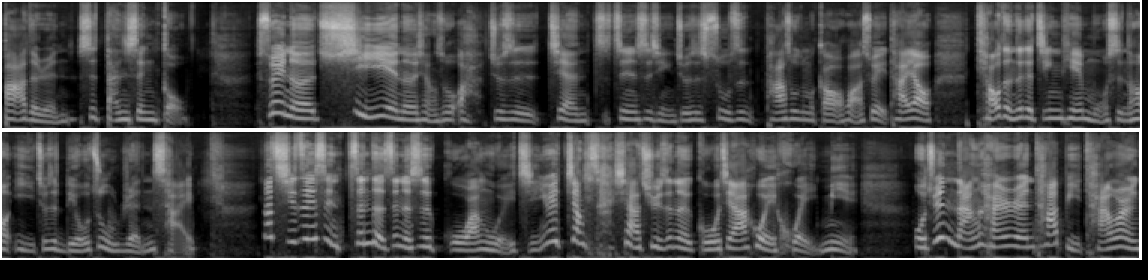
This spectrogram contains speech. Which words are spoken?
八的人是单身狗。所以呢，企业呢想说啊，就是既然这件事情就是数字爬出这么高的话，所以他要调整这个津贴模式，然后以就是留住人才。那其实这件事情真的真的是国安危机，因为这样下去，真的国家会毁灭。我觉得南韩人他比台湾人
